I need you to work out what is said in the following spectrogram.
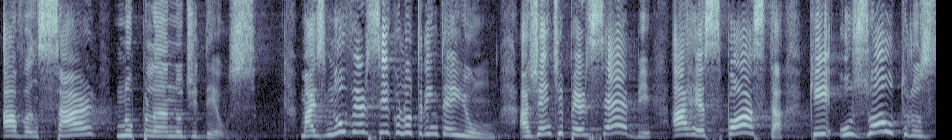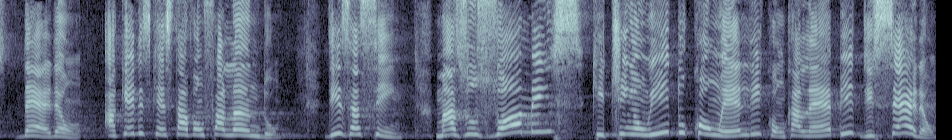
avançar no plano de Deus. Mas no versículo 31, a gente percebe a resposta que os outros deram, aqueles que estavam falando. Diz assim: Mas os homens que tinham ido com ele, com Caleb, disseram:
